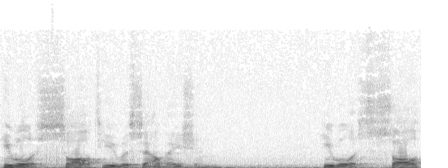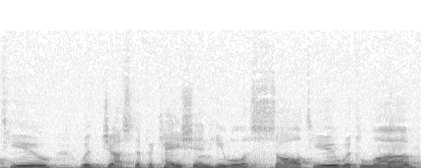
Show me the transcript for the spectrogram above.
He will assault you with salvation. He will assault you with justification. He will assault you with love.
